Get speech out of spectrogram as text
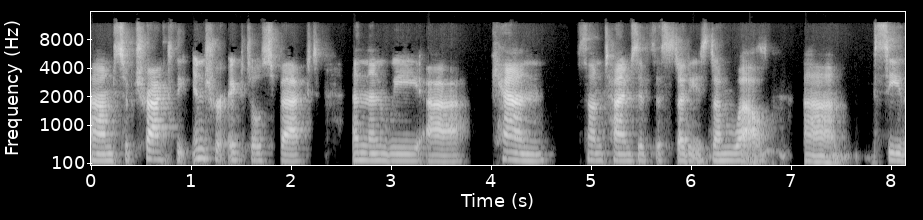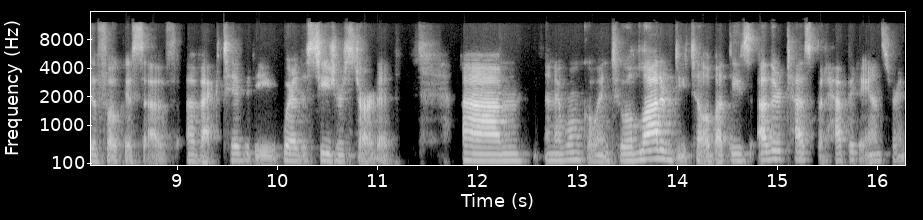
um, subtract the inter-ictal SPECT, and then we uh, can sometimes, if the study is done well, um, see the focus of, of activity where the seizure started. Um, and I won't go into a lot of detail about these other tests, but happy to answer. Any.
